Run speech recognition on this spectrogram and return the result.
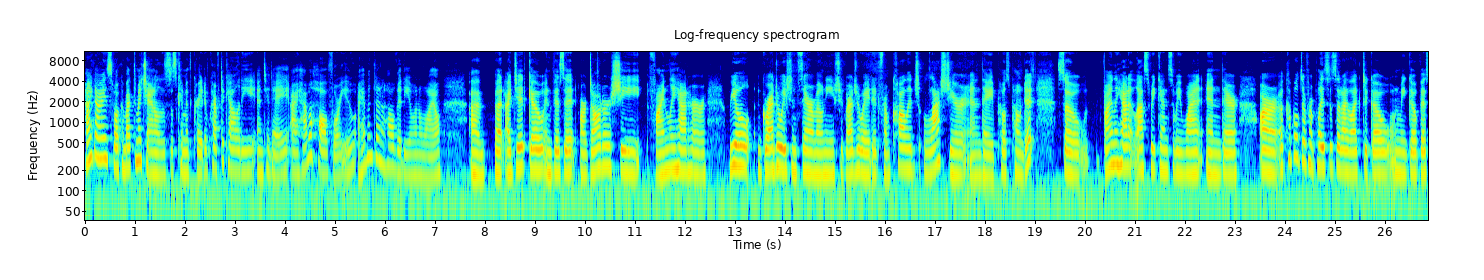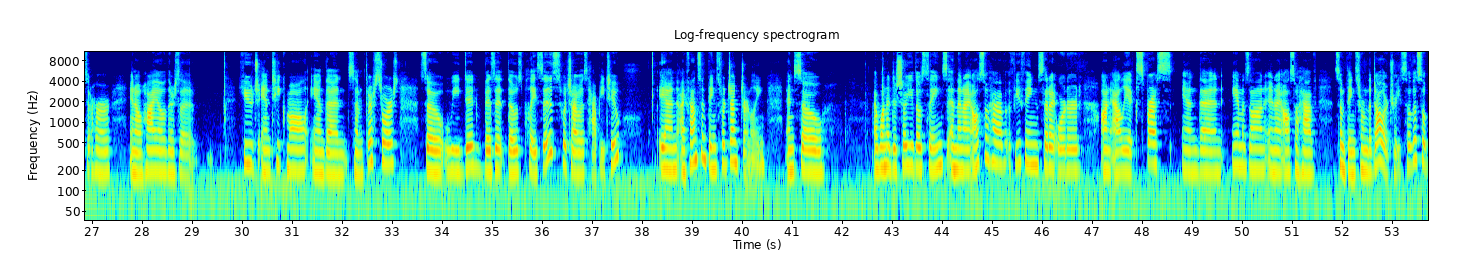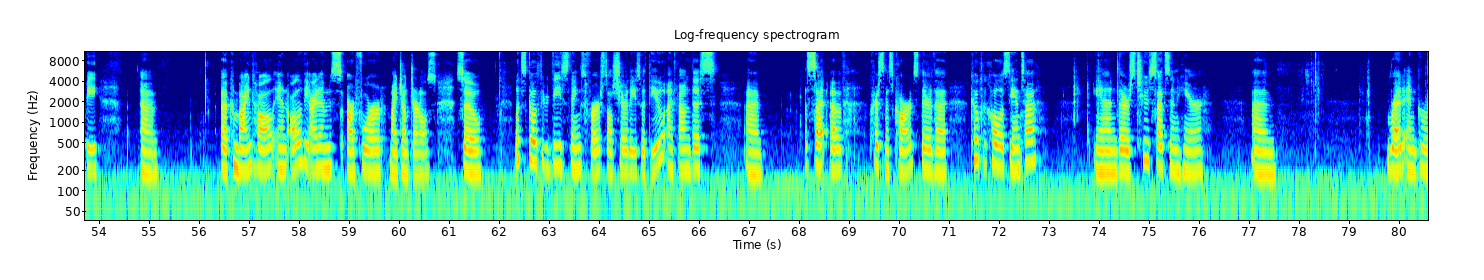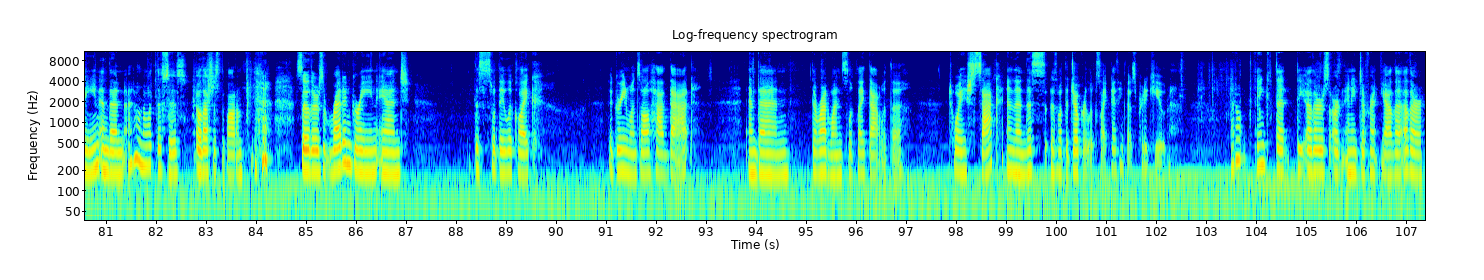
Hi guys, welcome back to my channel. This is Kim with Creative Crafticality and today I have a haul for you. I haven't done a haul video in a while, um, but I did go and visit our daughter. She finally had her real graduation ceremony. She graduated from college last year and they postponed it. So finally had it last weekend so we went and there are a couple different places that I like to go when we go visit her in Ohio. There's a huge antique mall and then some thrift stores. So we did visit those places, which I was happy to. And I found some things for junk journaling. And so I wanted to show you those things. And then I also have a few things that I ordered on AliExpress and then Amazon. And I also have some things from the Dollar Tree. So this will be um, a combined haul and all of the items are for my junk journals. So let's go through these things first. I'll share these with you. I found this uh, set of Christmas cards. They're the Coca-Cola Santa and there's two sets in here. Um, red and green and then I don't know what this is. Oh, that's just the bottom. So there's red and green and this is what they look like. The green ones all have that. And then the red ones look like that with the toy sack. And then this is what the Joker looks like. I think that's pretty cute. I don't think that the others are any different. Yeah, the other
